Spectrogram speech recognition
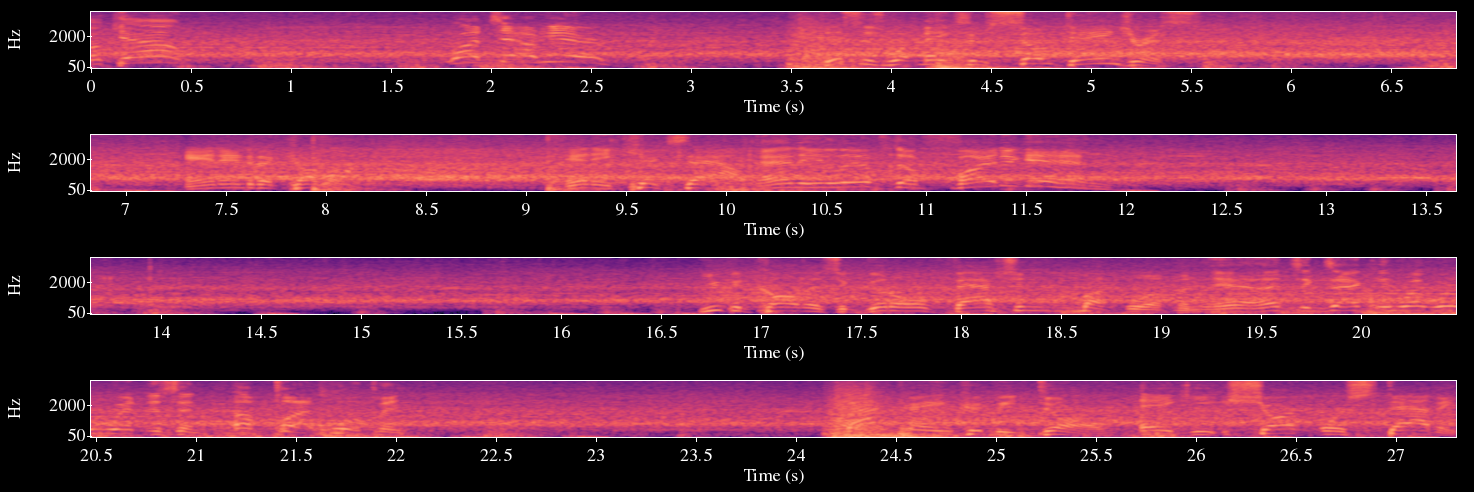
Look out! Watch out here. This is what makes him so dangerous. And into the cover. And he kicks out. And he lives to fight again. You could call this a good old-fashioned butt whooping. Yeah, that's exactly what we're witnessing. A butt whooping. Back pain could be dull, achy, sharp, or stabbing.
